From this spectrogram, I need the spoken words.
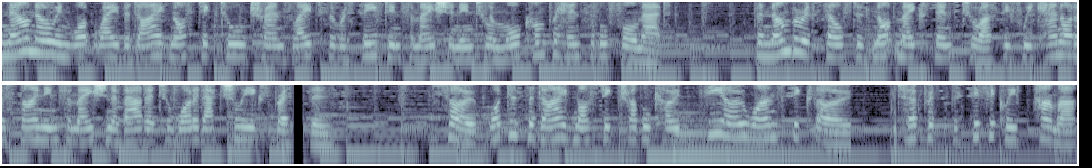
now know in what way the diagnostic tool translates the received information into a more comprehensible format. The number itself does not make sense to us if we cannot assign information about it to what it actually expresses. So, what does the diagnostic trouble code P0160 interpret specifically Hummer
